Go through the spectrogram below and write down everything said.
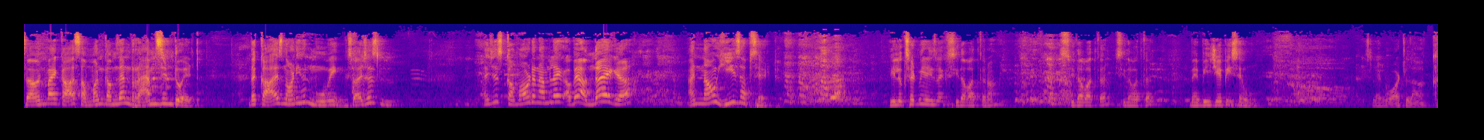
so my car someone comes and rams into it the car is not even moving so I just I just come out and I like अबे अंधा है क्या and now he is upset He looks at me and he's like, सीधा बात कर हाँ? सीधा बात कर, सीधा बात कर. मैं बीजेपी से हूँ. It's like what luck.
